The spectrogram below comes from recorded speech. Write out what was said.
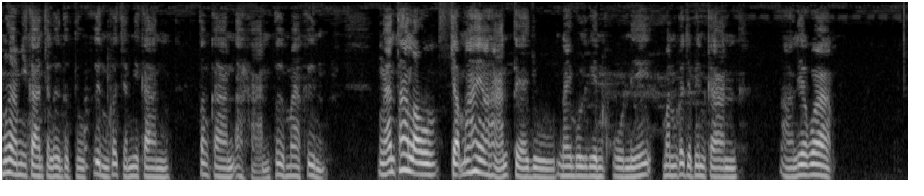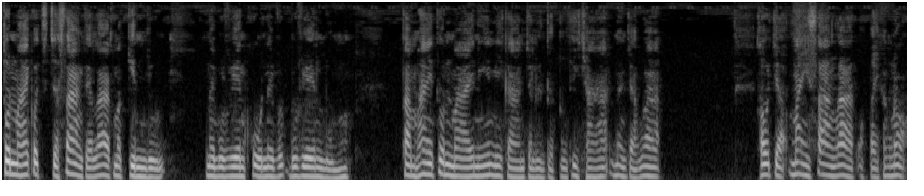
เมื่อมีการเจริญเติบโตขึ้น ก็จะมีการต้องการอาหารเพิ่มมากขึ้นงั้นถ้าเราจะไม่ให้อาหารแต่อยู่ในบริเวณโคนนี้ มันก็จะเป็นการเรียกว่าต้นไม้ก็จะสร้างแต่รากมากินอยู่ในบริเวณโคนในบริเวณหลุมทำให้ต้นไม้นี้มีการเจริญเติบโตที่ช้า เนื่องจากว่า เขาจะไม่สร้างรากออกไปข้างนอก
